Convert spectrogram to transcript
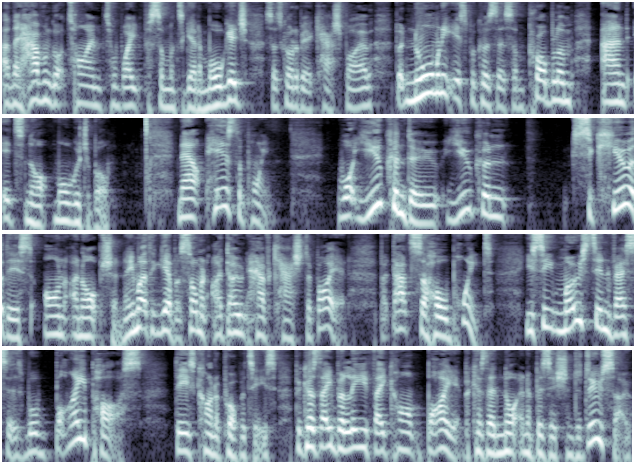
and they haven't got time to wait for someone to get a mortgage, so it's got to be a cash buyer. But normally it's because there's some problem and it's not mortgageable. Now, here's the point. What you can do, you can secure this on an option. Now you might think, yeah, but someone, I don't have cash to buy it. But that's the whole point. You see, most investors will bypass these kind of properties because they believe they can't buy it because they're not in a position to do so.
